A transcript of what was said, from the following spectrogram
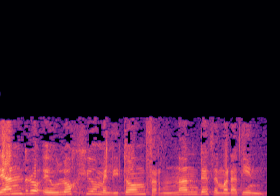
Leandro Eulogio Melitón Fernández de Moratín.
